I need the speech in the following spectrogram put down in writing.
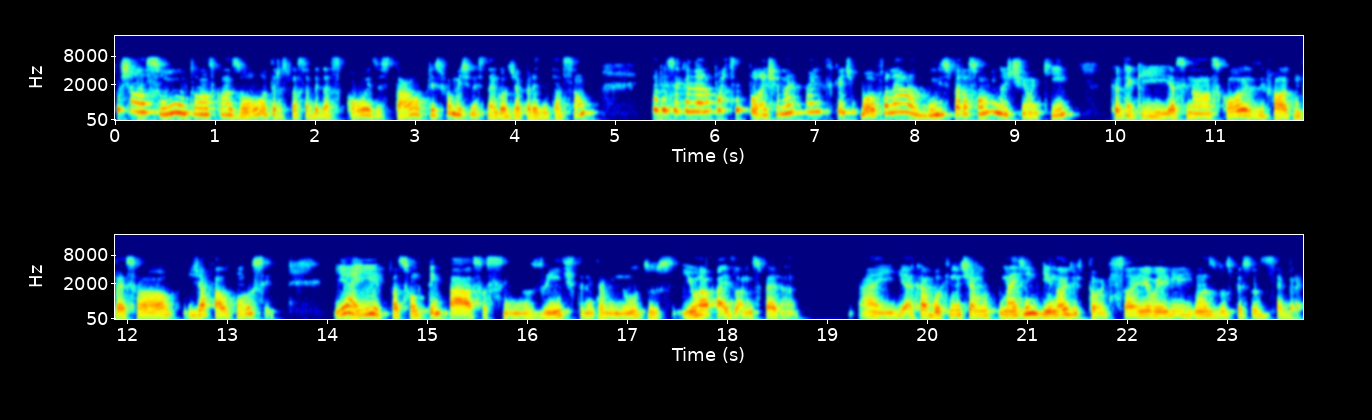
puxando assunto umas com as outras para saber das coisas tal, principalmente nesse negócio de apresentação. Eu pensei que ele era um participante, né? Aí fiquei de boa. Falei, ah, me espera só um minutinho aqui, que eu tenho que assinar umas coisas e falar com o pessoal, e já falo com você. E aí, passou um tempasso, assim, uns 20, 30 minutos, e o rapaz lá me esperando. Aí acabou que não tinha mais ninguém no auditório, só eu, ele e umas duas pessoas do Sebrae.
